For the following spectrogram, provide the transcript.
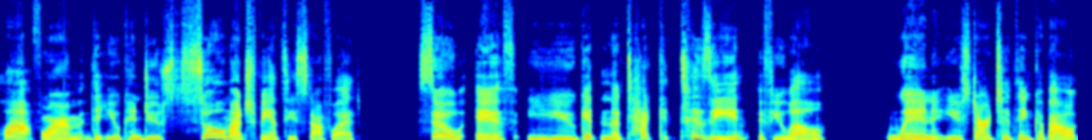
platform that you can do so much fancy stuff with. So if you get in the tech tizzy, if you will, when you start to think about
